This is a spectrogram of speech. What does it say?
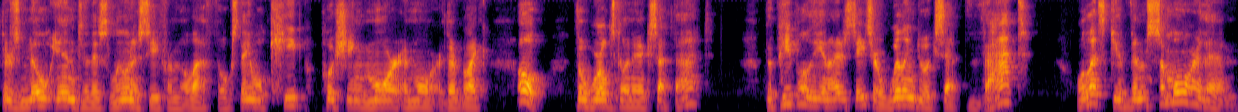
There's no end to this lunacy from the left, folks. They will keep pushing more and more. They're like, oh, the world's going to accept that. The people of the United States are willing to accept that. Well, let's give them some more then.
